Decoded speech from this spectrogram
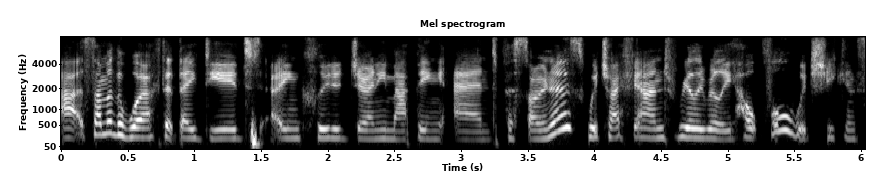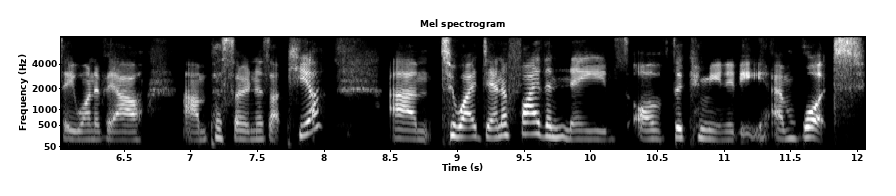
Uh, some of the work that they did included journey mapping and personas, which I found really, really helpful, which you can see one of our um, personas up here, um, to identify the needs of the community and what,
